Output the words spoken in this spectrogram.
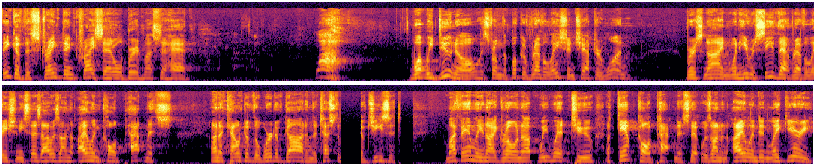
think of the strength in Christ that old bird must have had. Wow. What we do know is from the book of Revelation, chapter 1 verse 9, when he received that revelation, he says, I was on the island called Patmos on account of the word of God and the testimony of Jesus. My family and I, growing up, we went to a camp called Patmos that was on an island in Lake Erie.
